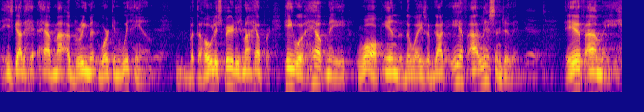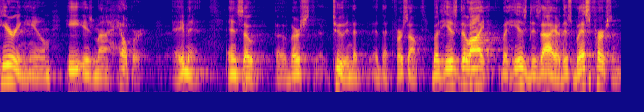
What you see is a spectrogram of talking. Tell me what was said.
He's got to ha- have my agreement working with Him. But the Holy Spirit is my helper. He will help me walk in the ways of God if I listen to Him. If I'm hearing Him, He is my helper. Amen. And so, uh, verse 2 in that, that first psalm. But his delight, but his desire, this blessed person,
